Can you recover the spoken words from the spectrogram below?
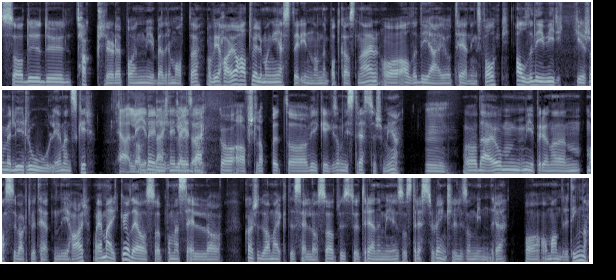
Så du, du, takler det på en mye bedre måte. Og vi har jo hatt veldig mange gjester innom den podkasten her, og alle de er jo treningsfolk. Alle de virker som veldig rolige mennesker. Ja, laid veldig back, laid liksom. back og avslappet, og virker ikke som de stresser så mye. Mm. Og det er jo mye av den massive aktiviteten de har. Og jeg merker jo det også på meg selv, og kanskje du har merket det selv også, at hvis du trener mye, så stresser du egentlig liksom mindre på, om andre ting da,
